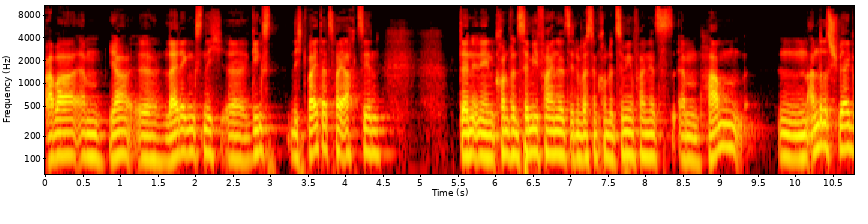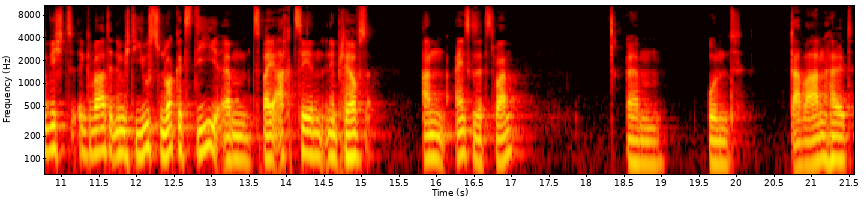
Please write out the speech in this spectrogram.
Aber ähm, ja, äh, leider ging es nicht, äh, ging's nicht weiter 2018, denn in den Conference Semifinals, in den Western Conference Semifinals ähm, haben ein anderes Schwergewicht gewartet, nämlich die Houston Rockets, die ähm, 2018 in den Playoffs an eins gesetzt waren. Ähm, und da waren halt,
